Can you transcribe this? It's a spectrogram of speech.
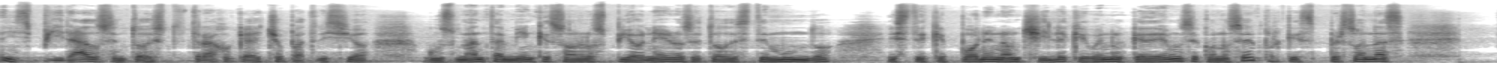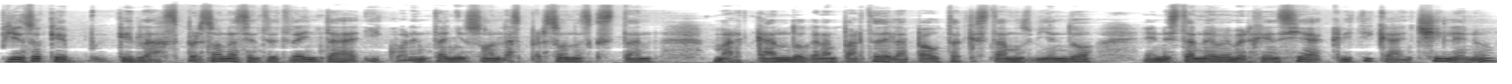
inspirados en todo este trabajo que ha hecho Patricio Guzmán también, que son los pioneros de todo este mundo, este, que ponen a un Chile que bueno, que debemos de conocer, porque es personas pienso que, que, las personas entre 30 y 40 años son las personas que están marcando gran parte de la pauta que estamos viendo en esta nueva emergencia crítica en Chile, ¿no?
